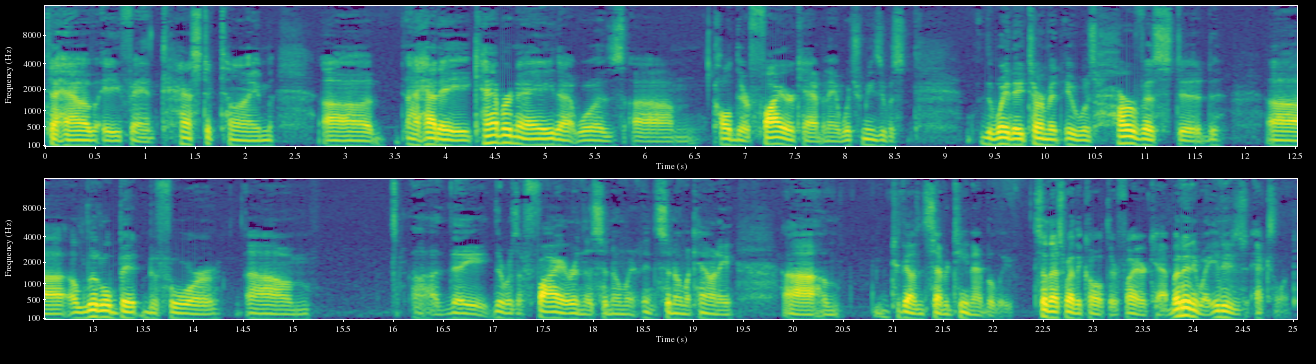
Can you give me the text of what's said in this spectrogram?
to have a fantastic time. Uh, I had a Cabernet that was um, called their Fire Cabernet, which means it was the way they term it. It was harvested uh, a little bit before um, uh, they there was a fire in the Sonoma in Sonoma County, um, 2017, I believe. So that's why they call it their Fire Cab. But anyway, it is excellent.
